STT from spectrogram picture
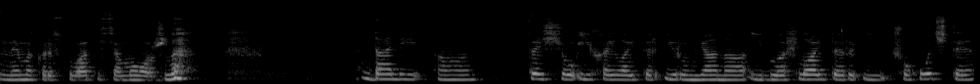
Ними користуватися можна. Далі те, що і хайлайтер, і рум'яна, і блашлайтер, і що хочете.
